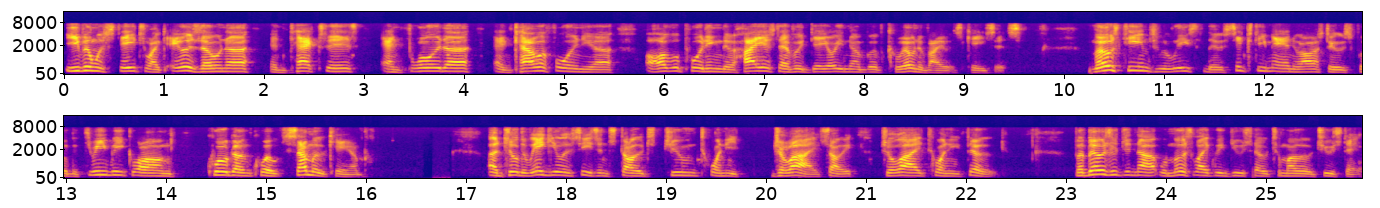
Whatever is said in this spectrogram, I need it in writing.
even with states like Arizona and Texas and Florida and California all reporting their highest ever daily number of coronavirus cases. Most teams released their 60 man rosters for the three week long quote unquote summer camp until the regular season starts June 20, July, sorry, July 23rd. But those who did not will most likely do so tomorrow, Tuesday.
